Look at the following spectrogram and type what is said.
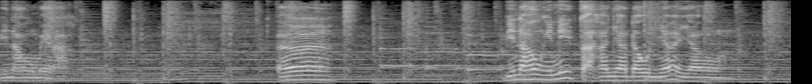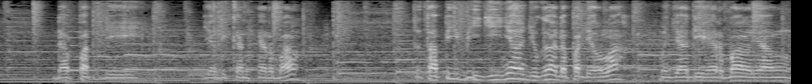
binahung merah. Eh, binahung ini tak hanya daunnya yang dapat dijadikan herbal, tetapi bijinya juga dapat diolah menjadi herbal yang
